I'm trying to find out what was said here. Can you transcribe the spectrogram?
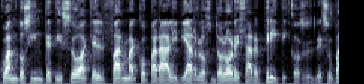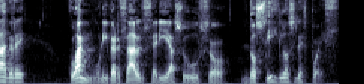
cuando sintetizó aquel fármaco para aliviar los dolores artríticos de su padre, cuán universal sería su uso dos siglos después.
